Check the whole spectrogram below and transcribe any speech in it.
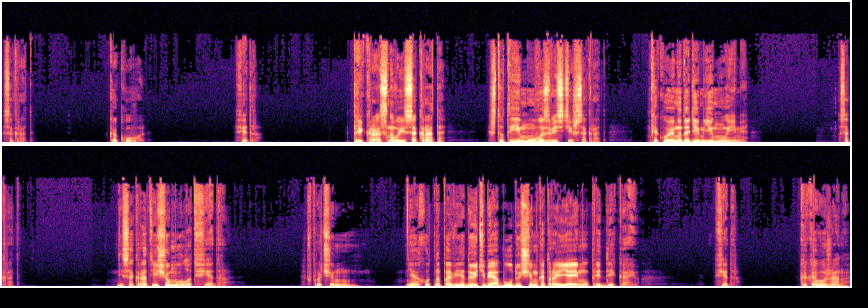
Сократ. Какого? Федор. Прекрасного и Сократа. Что ты ему возвестишь, Сократ? Какое мы дадим ему имя? Сократ. И Сократ еще молод, Федор. Впрочем, я охотно поведаю тебе о будущем, которое я ему предрекаю. Федор. Каково же оно?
